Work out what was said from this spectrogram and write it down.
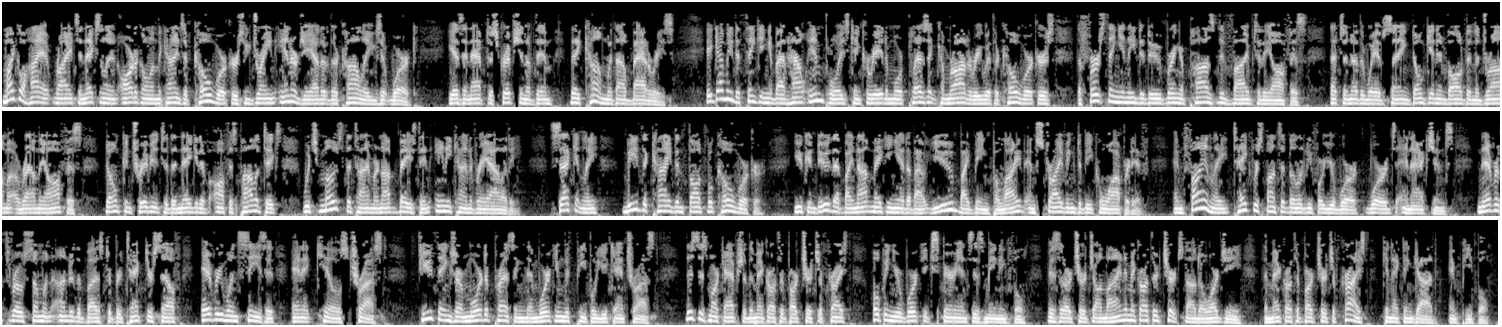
Michael Hyatt writes an excellent article on the kinds of coworkers who drain energy out of their colleagues at work. He has an apt description of them. They come without batteries. It got me to thinking about how employees can create a more pleasant camaraderie with their coworkers. The first thing you need to do, bring a positive vibe to the office. That's another way of saying don't get involved in the drama around the office. Don't contribute to the negative office politics, which most of the time are not based in any kind of reality. Secondly, be the kind and thoughtful coworker. You can do that by not making it about you, by being polite and striving to be cooperative. And finally, take responsibility for your work, words, and actions. Never throw someone under the bus to protect yourself. Everyone sees it, and it kills trust. Few things are more depressing than working with people you can't trust. This is Mark Absher, the MacArthur Park Church of Christ, hoping your work experience is meaningful. Visit our church online at macarthurchurch.org. The MacArthur Park Church of Christ, connecting God and people.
